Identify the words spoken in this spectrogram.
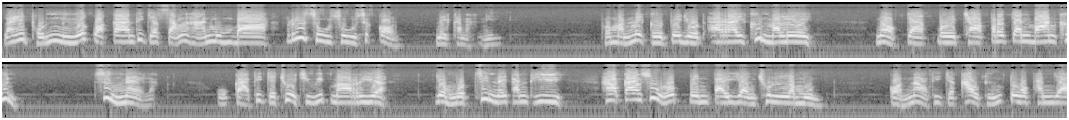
และให้ผลเหนือกว่าการที่จะสังหารมุมบาหรือซูซูซะก่อนในขณะนี้ เพราะมันไม่เกิดประโยชน์อะไรขึ้นมาเลย นอกจากเปิดฉากประจันบานขึ้น ซึ่งแน่ละ โอกาสที่จะช่วยชีวิตมาเรียย่อมหมดสิ้นในทันที หากการสู้รบเป็นไปอย่างชุนลมุน ก่อนหน้าที่จะเข้าถึงตัวพัญญา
